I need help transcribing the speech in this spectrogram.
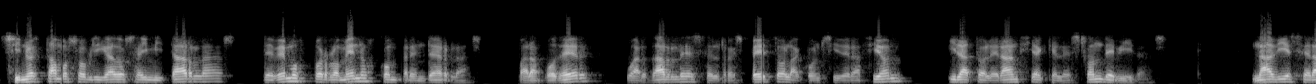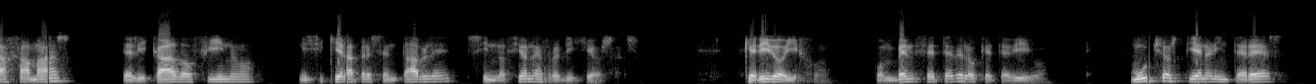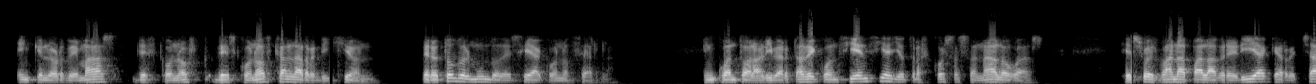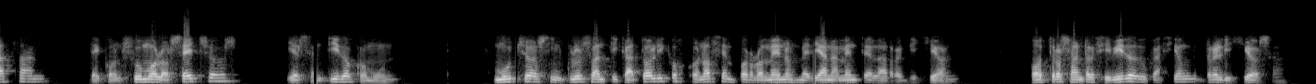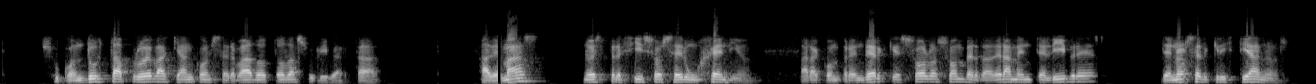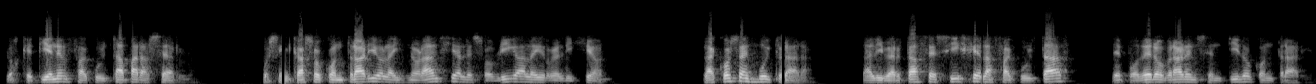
Si no estamos obligados a imitarlas, debemos por lo menos comprenderlas para poder guardarles el respeto, la consideración y la tolerancia que les son debidas. Nadie será jamás delicado, fino, ni siquiera presentable sin nociones religiosas. Querido hijo, convéncete de lo que te digo. Muchos tienen interés en que los demás desconozcan la religión, pero todo el mundo desea conocerla. En cuanto a la libertad de conciencia y otras cosas análogas, eso es vana palabrería que rechazan de consumo los hechos y el sentido común. Muchos, incluso anticatólicos, conocen por lo menos medianamente la religión. Otros han recibido educación religiosa. Su conducta prueba que han conservado toda su libertad. Además, no es preciso ser un genio para comprender que sólo son verdaderamente libres de no ser cristianos los que tienen facultad para serlo, pues en caso contrario la ignorancia les obliga a la irreligión. La cosa es muy clara. La libertad exige la facultad de poder obrar en sentido contrario.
